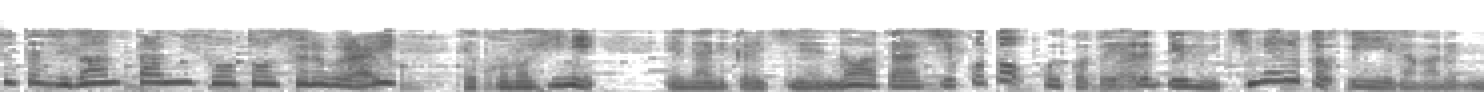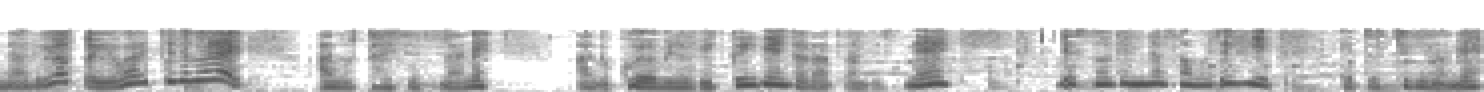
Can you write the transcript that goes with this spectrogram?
1日元旦に相当するぐらい、えこの日にえ何か一年の新しいこと、こういうことをやるっていうふうに決めるといい流れになるよと言われてるぐらい、あの大切なね、あの、暦のビッグイベントだったんですね。ですので皆さんもぜひ、えっと、次のね、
